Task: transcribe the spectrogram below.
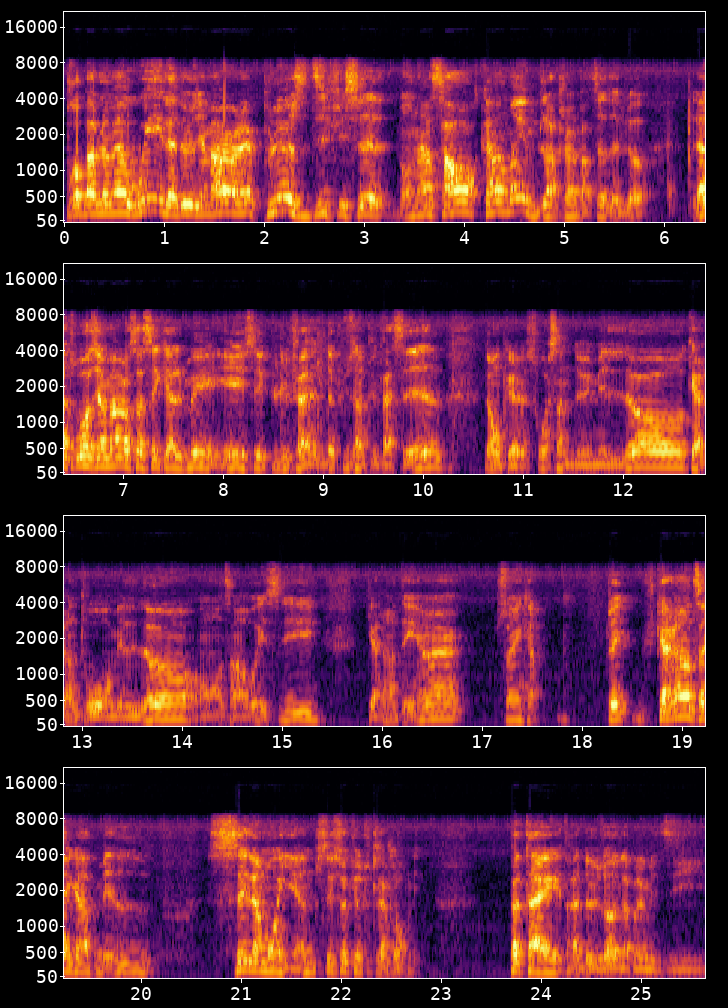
Probablement, oui, la deuxième heure est plus difficile. On en sort quand même de l'argent à partir de là. La troisième heure, ça s'est calmé et c'est plus de plus en plus facile. Donc, 62 euh, 000 là, 43 000 là, on s'en va ici, 41, 50. 40, 50 000, c'est la moyenne, c'est ça qu'il y a toute la journée. Peut-être à 2 heures de l'après-midi,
